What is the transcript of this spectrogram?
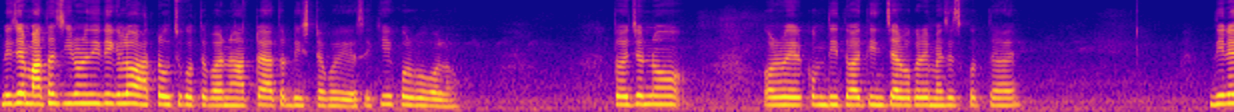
নিজের মাথা চিরুনি দিতে গেলেও হাতটা উঁচু করতে পারে না, হাতটা এত ডিস্টার্ব হয়ে গেছে। কি করব বলো? তো ওই জন্য ওর এরকম দিতে হয়, তিন চারবার করে মেসেজ করতে হয়। দিনে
